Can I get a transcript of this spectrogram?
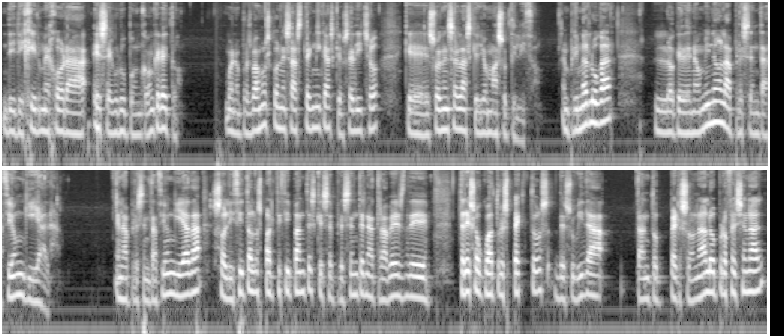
dirigir mejor a ese grupo en concreto. Bueno, pues vamos con esas técnicas que os he dicho que suelen ser las que yo más utilizo. En primer lugar, lo que denomino la presentación guiada. En la presentación guiada solicito a los participantes que se presenten a través de tres o cuatro aspectos de su vida tanto personal o profesional,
